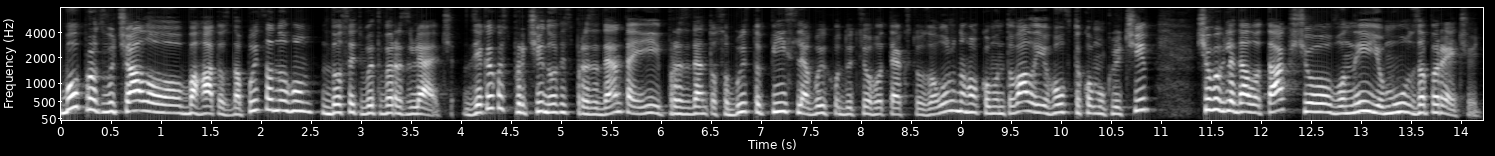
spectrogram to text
Бо прозвучало багато з написаного, досить витверзляюче. З якихось причин офіс президента і президент особисто після виходу цього тексту залужного коментували його в такому ключі, що виглядало так, що вони йому заперечують.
